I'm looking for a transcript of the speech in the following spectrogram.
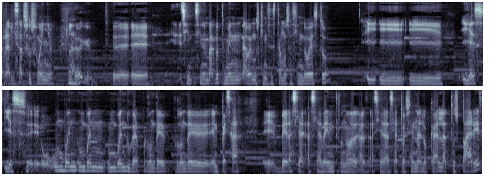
realizar su sueño. Eh, eh, sin, embargo, también habemos quienes estamos haciendo esto y y es, y es eh, un, buen, un, buen, un buen lugar por donde, por donde empezar, eh, ver hacia, hacia adentro, ¿no? hacia, hacia tu escena local, a tus pares,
